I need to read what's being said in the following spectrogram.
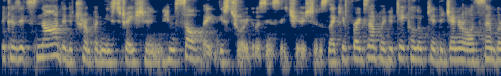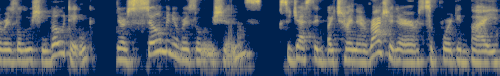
because it's not that the Trump administration himself that destroyed those institutions. Like, if, for example, if you take a look at the General Assembly resolution voting, there are so many resolutions suggested by China and Russia that are supported by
